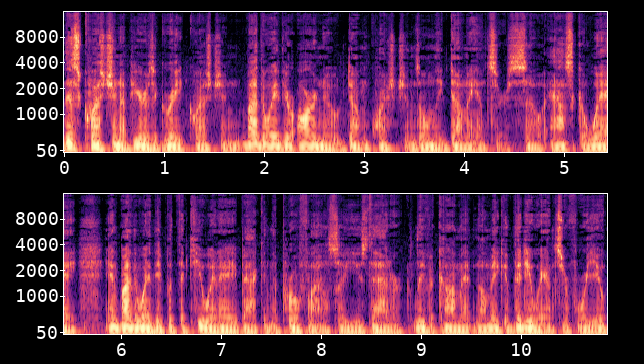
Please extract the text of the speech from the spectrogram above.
This question up here is a great question. By the way, there are no dumb questions, only dumb answers. So ask away. And by the way, they put the Q&A back in the profile, so use that or leave a comment and I'll make a video answer for you.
